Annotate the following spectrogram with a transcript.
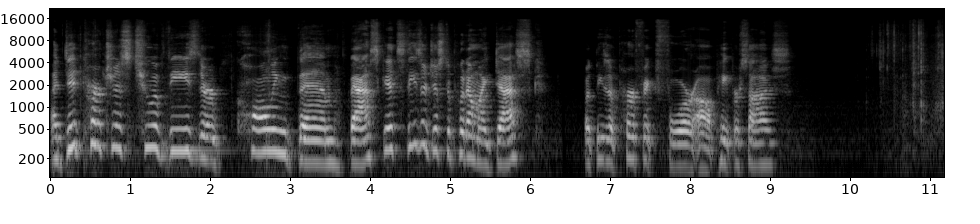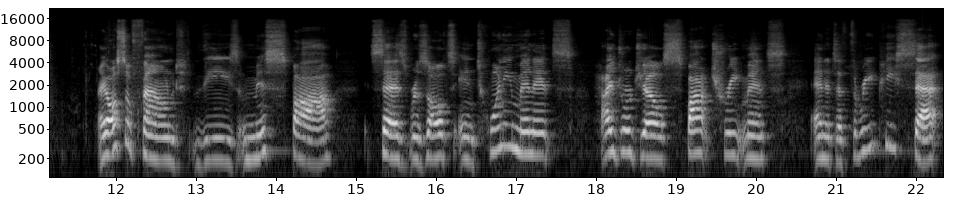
I did purchase two of these. They're calling them baskets. These are just to put on my desk, but these are perfect for uh, paper size. I also found these Miss Spa. It says results in 20 minutes hydrogel spot treatments and it's a three-piece set.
